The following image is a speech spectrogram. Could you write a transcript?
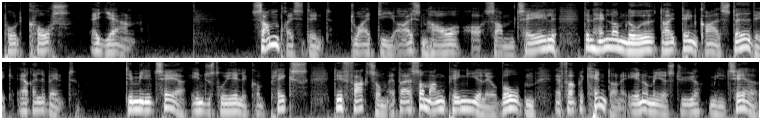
på et kors af jern. Samme præsident, Dwight D. Eisenhower, og samme tale, den handler om noget, der i den grad stadigvæk er relevant det militære industrielle kompleks, det faktum, at der er så mange penge i at lave våben, at fabrikanterne ender med at styre militæret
